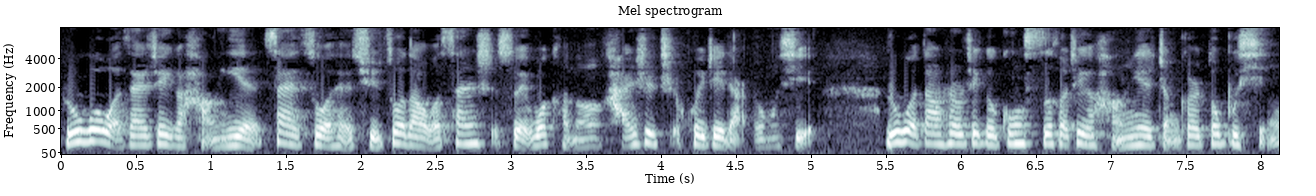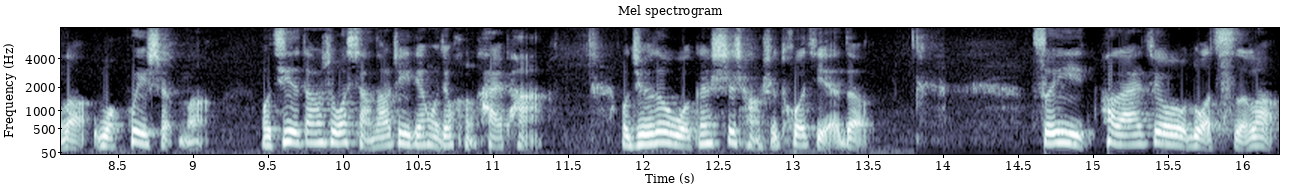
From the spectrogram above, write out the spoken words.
如果我在这个行业再做下去，做到我三十岁，我可能还是只会这点东西。如果到时候这个公司和这个行业整个都不行了，我会什么？我记得当时我想到这一点，我就很害怕。我觉得我跟市场是脱节的，所以后来就裸辞了。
